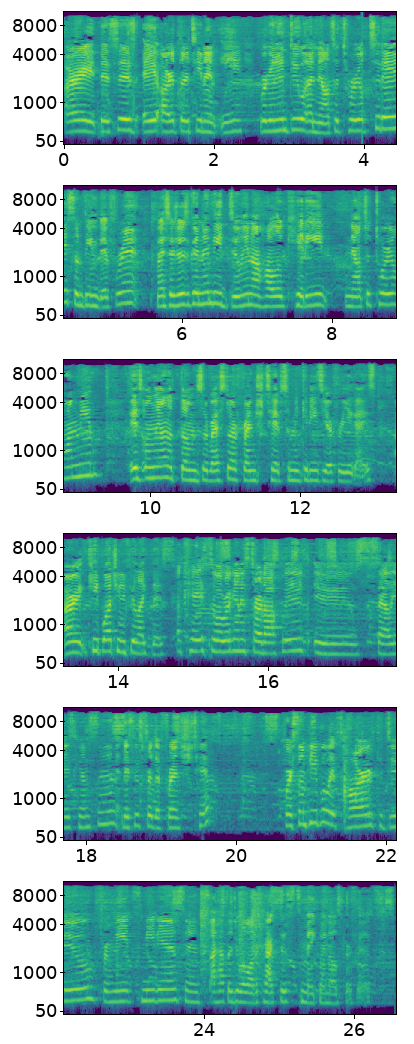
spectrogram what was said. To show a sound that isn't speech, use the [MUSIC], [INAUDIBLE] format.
Alright, this is AR13 and E. We're gonna do a nail tutorial today, something different. My sister's gonna be doing a Hello Kitty nail tutorial on me. It's only on the thumbs, the rest are French tips to make it easier for you guys. Alright, keep watching if you like this. Okay, so what we're gonna start off with is Sally Hansen. This is for the French tip. For some people it's hard to do. For me it's medium since I have to do a lot of practice to make my nails perfect.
